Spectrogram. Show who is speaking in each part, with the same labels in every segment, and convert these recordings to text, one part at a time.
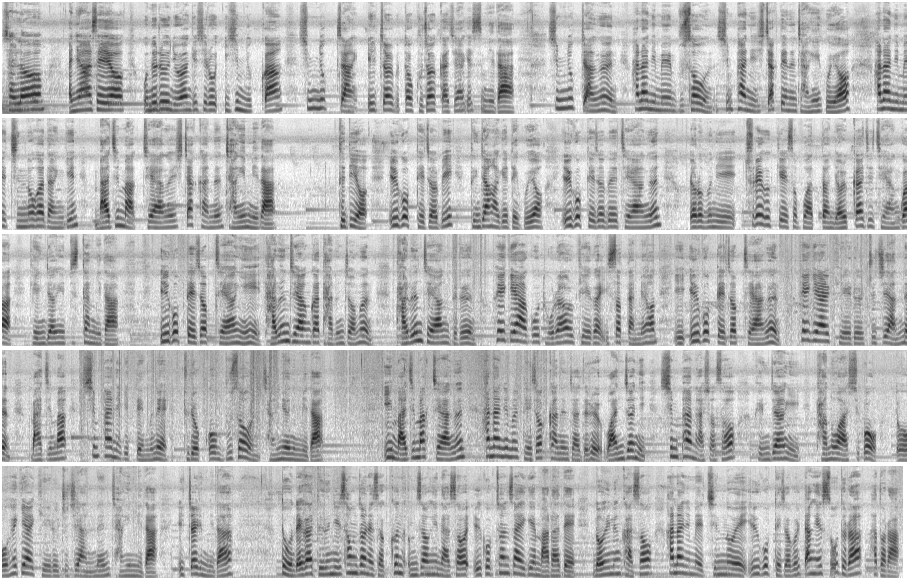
Speaker 1: 샬롬 안녕하세요. 오늘은 요한계시록 26강 16장 1절부터 9절까지 하겠습니다. 16장은 하나님의 무서운 심판이 시작되는 장이고요. 하나님의 진노가 담긴 마지막 재앙을 시작하는 장입니다. 드디어 일곱 대접이 등장하게 되고요. 일곱 대접의 재앙은 여러분이 출애굽기에서 보았던 열 가지 재앙과 굉장히 비슷합니다. 일곱 대접 재앙이 다른 재앙과 다른 점은 다른 재앙들은 회개하고 돌아올 기회가 있었다면 이 일곱 대접 재앙은 회개할 기회를 주지 않는 마지막 심판이기 때문에 두렵고 무서운 장면입니다. 이 마지막 재앙은 하나님을 대적하는 자들을 완전히 심판하셔서 굉장히 단호하시고 또 회개할 기회를 주지 않는 장입니다. 1절입니다. 또 내가 들으니 성전에서 큰 음성이 나서 일곱 천사에게 말하되 너희는 가서 하나님의 진노의 일곱 대접을 땅에 쏟으라 하더라.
